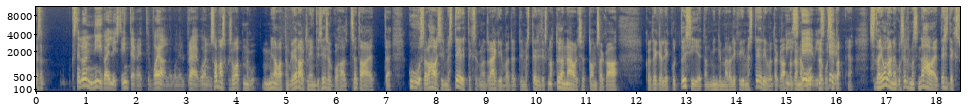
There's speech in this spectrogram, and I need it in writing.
kas nad kas neil on nii kallist internetti vaja, nagu neil praegu on? samas, kui sa vaatad nagu, mina vaatan nagu erakliendi seisukohalt seda, et kuhu seda raha siis investeeritakse, kui nad räägivad, et investeeritakse, noh, tõenäoliselt on see ka ka tegelikult tõsi, et nad mingil määral ikkagi investeerivad, aga, aga nagu, nagu seda, seda ei ole nagu selles mõttes näha, et esiteks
